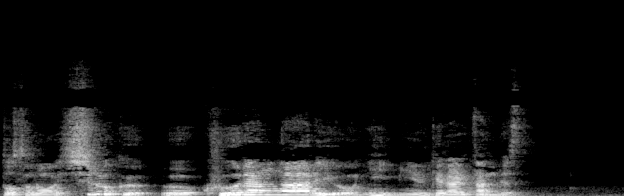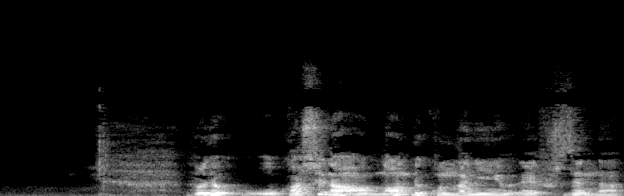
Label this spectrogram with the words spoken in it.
とその白く空欄があるように見受けられたんです。それで、おかしいな、なんでこんなに不自然な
